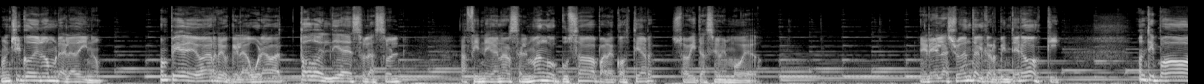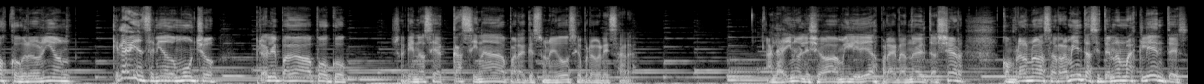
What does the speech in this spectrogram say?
un chico de nombre Aladino, un pibe de barrio que laburaba todo el día de sol a sol a fin de ganarse el mango que usaba para costear su habitación en Boedo. Era el ayudante del carpintero Oski, un tipo osco, gruñón, que le había enseñado mucho, pero le pagaba poco, ya que no hacía casi nada para que su negocio progresara. Aladino le llevaba mil ideas para agrandar el taller, comprar nuevas herramientas y tener más clientes.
